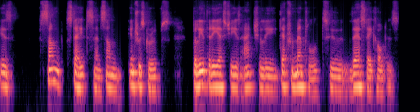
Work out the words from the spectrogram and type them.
is some states and some interest groups believe that ESG is actually detrimental to their stakeholders.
